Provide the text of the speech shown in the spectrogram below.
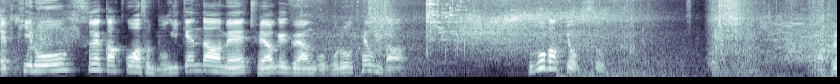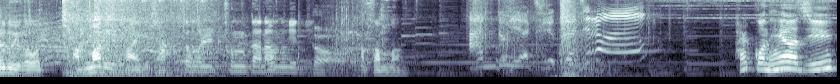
제 피로 수액 갖고 와서 무기 깬 다음에 죄악의 교향곡으로 태운다 그거밖에 없어 야 그래도 이거 안 맞아서 다행이다 작동을 중단합니다. 잠깐만 안 돌려줄 거지롱. 할 건 해야지.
